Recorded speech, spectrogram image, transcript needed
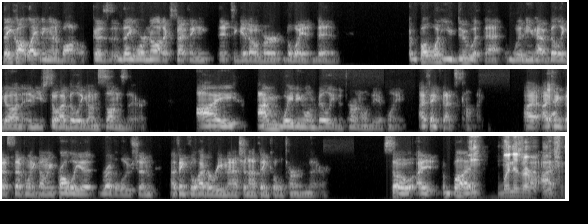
they caught lightning in a bottle because they were not expecting it to get over the way it did. But what do you do with that when you have Billy Gunn and you still have Billy Gunn's sons there? I I'm waiting on Billy to turn on the acclaim. I think that's coming. I, I Yeah. think that's definitely coming. Probably at Revolution. I think they'll have a rematch and I think he'll turn there. So I but When- When is Revolution?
